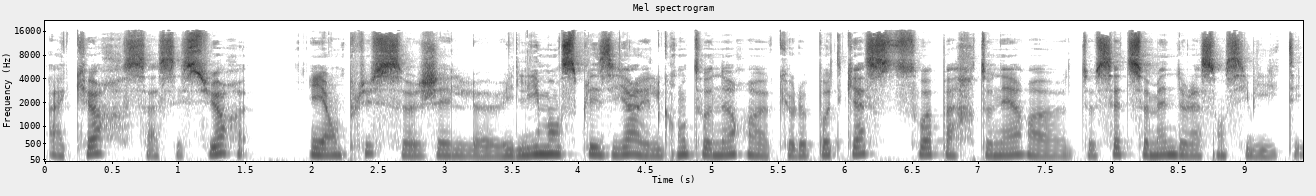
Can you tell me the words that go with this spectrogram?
à cœur, ça c'est sûr. Et en plus, j'ai l'immense plaisir et le grand honneur euh, que le podcast soit partenaire euh, de cette semaine de la sensibilité.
